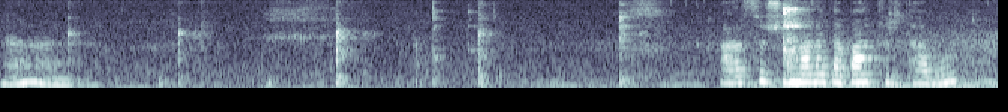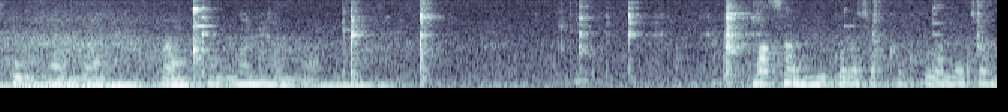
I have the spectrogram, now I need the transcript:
Ha. Asu şunlara da batır tavuğu. Kullan ben. Ben kullanıyorum ben. Masam büyük olacak kullanacağım.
